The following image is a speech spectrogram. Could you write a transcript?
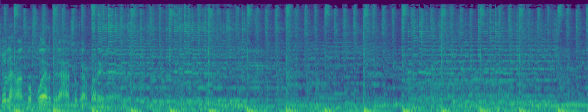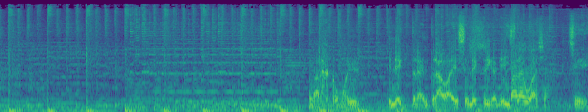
Yo las banco fuerte, las azúcar moreno. eh. Varas como el Electra, el Traba, es eléctrica que dice. Paraguaya. Sí.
